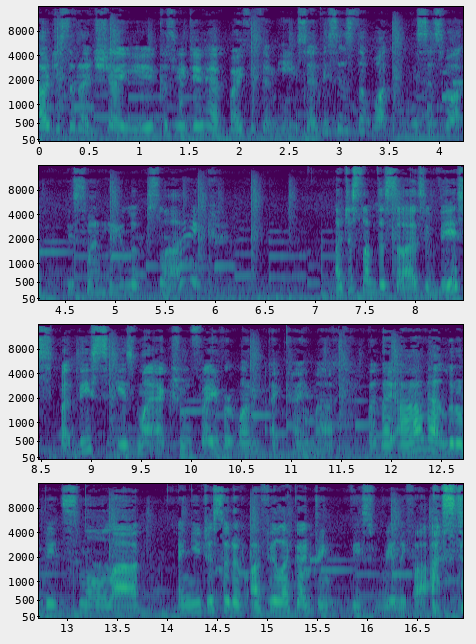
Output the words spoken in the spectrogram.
I just thought I'd show you because we do have both of them here. So this is the what this is what this one here looks like. I just love the size of this, but this is my actual favorite one at Kmart. But they are that little bit smaller and you just sort of, I feel like I drink this really fast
